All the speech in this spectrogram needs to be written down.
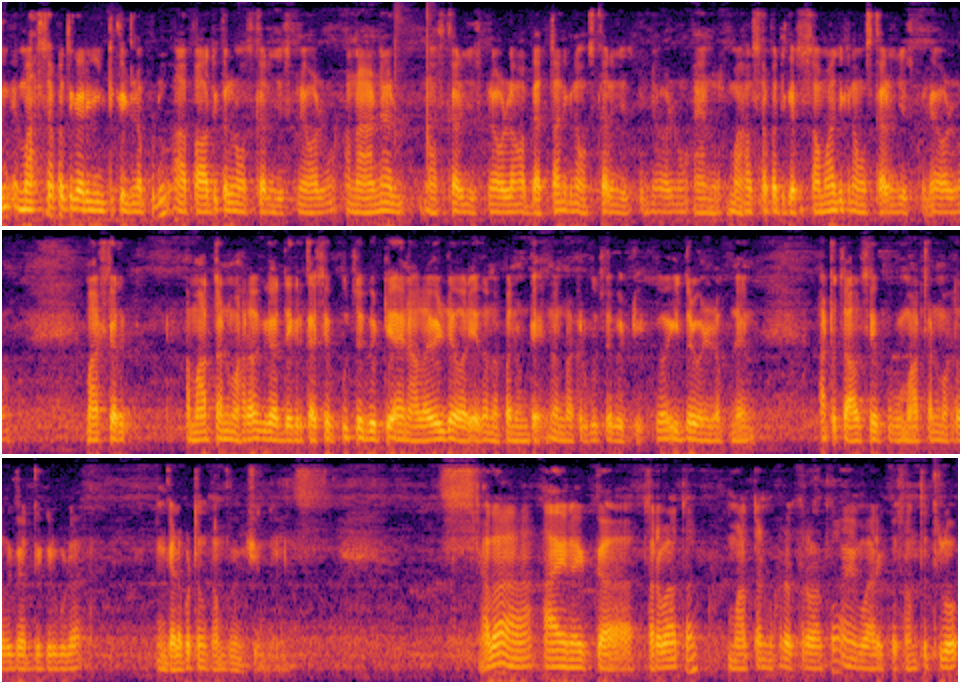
మహసపతి గారి ఇంటికి వెళ్ళినప్పుడు ఆ పాదుకలు నమస్కారం చేసుకునేవాళ్ళం ఆ నాణ్యాలు నమస్కారం చేసుకునేవాళ్ళం ఆ బెత్తానికి నమస్కారం చేసుకునేవాళ్ళం ఆయన మహాసపతి గారి సమాధికి నమస్కారం చేసుకునేవాళ్ళం. మాస్టర్ ఆ మార్తాండ మహారాజు గారి దగ్గర కాసేపు కూర్చోబెట్టి ఆయన అలా వెళ్ళేవారు. ఏదన్నా పని ఉంటే నన్ను అక్కడ కూర్చోబెట్టి ఇద్దరు వెళ్ళినప్పుడు నేను అట్ట చాలాసేపు మార్తాండ మహారాజు గారి దగ్గర కూడా గడపటం సంభవించింది. అలా ఆయన యొక్క తర్వాత మార్తాండ మహారాజు తర్వాత ఆయన వారి యొక్క సంతతిలో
